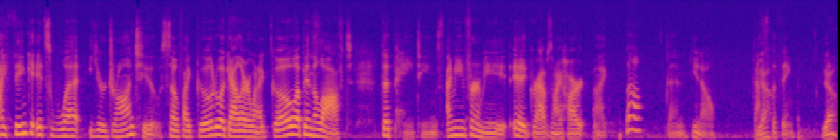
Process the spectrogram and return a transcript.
I think it's what you're drawn to. So if I go to a gallery, when I go up in the loft, the paintings, I mean, for me, it grabs my heart. Like, well, then, you know, that's Yeah. the thing. Yeah,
